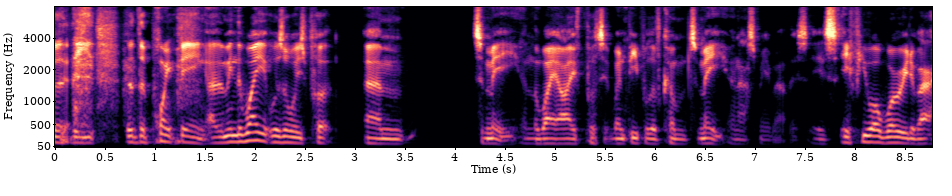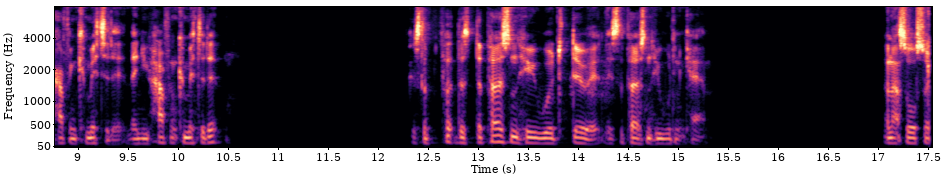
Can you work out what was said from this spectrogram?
but the, the the point being, I mean, the way it was always put um, to me, and the way I've put it when people have come to me and asked me about this is, if you are worried about having committed it, then you haven't committed it, because the, the the person who would do it is the person who wouldn't care, and that's also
